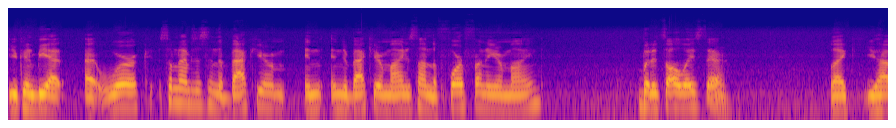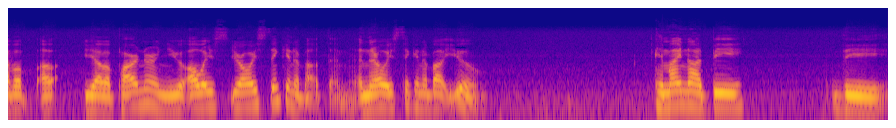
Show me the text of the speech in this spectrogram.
you can be at, at work. Sometimes it's in the back of your in, in the back of your mind. It's not in the forefront of your mind, but it's always there. Like you have a, a you have a partner and you always you're always thinking about them and they're always thinking about you. It might not be the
